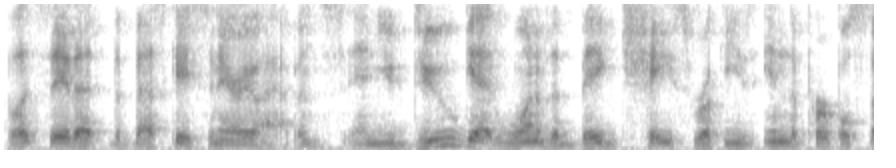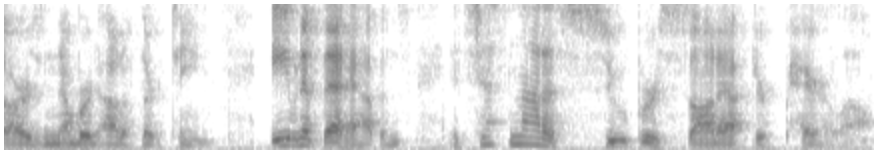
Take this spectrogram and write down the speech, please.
But let's say that the best case scenario happens and you do get one of the big chase rookies in the purple stars numbered out of 13. Even if that happens, it's just not a super sought after parallel.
